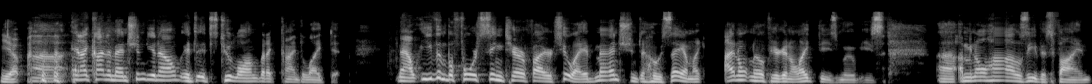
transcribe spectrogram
Yep. uh, and I kind of mentioned, you know, it, it's too long, but I kind of liked it. Now, even before seeing Terrifier 2, I had mentioned to Jose, I'm like, I don't know if you're going to like these movies. Uh, I mean, All Hallows Eve is fine,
